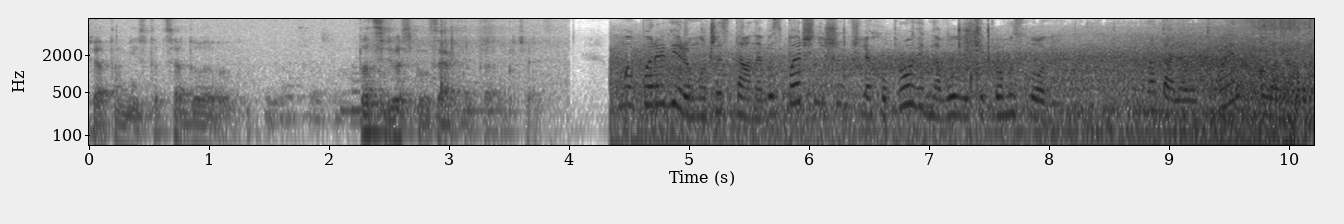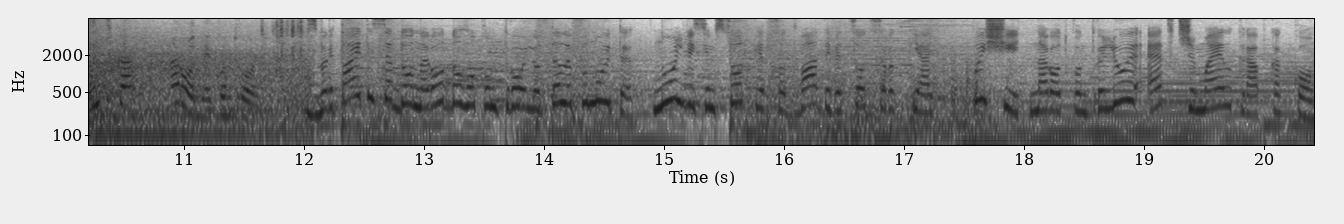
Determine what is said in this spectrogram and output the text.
свята міста. Це до 28 серпня, так. Ми перевіримо, чи стане безпечнішим шляхопровід на вулиці Промисловій. Наталя Литвин, Олена Вербицька, Народний контроль. Звертайтеся до народного контролю. Телефонуйте 0800 502 945. Пишіть народ контролює at gmail.com.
